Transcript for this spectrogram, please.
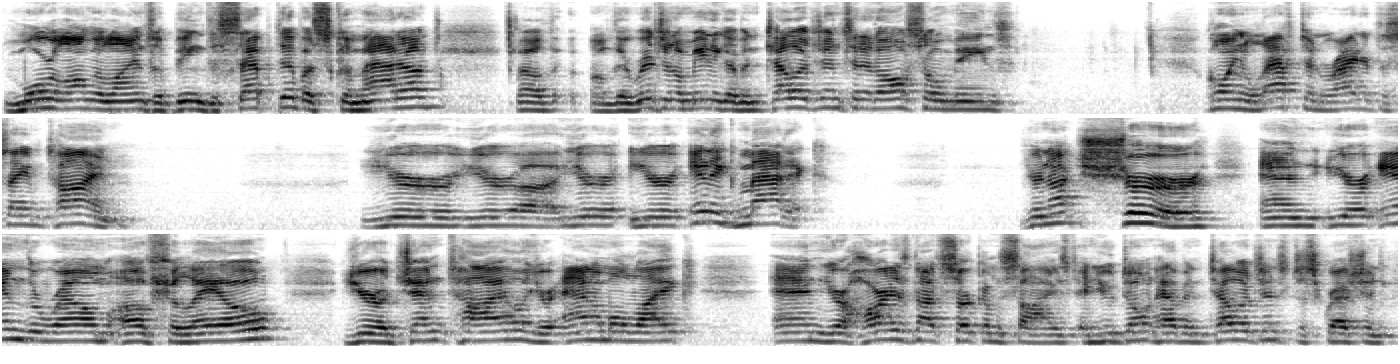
more along the lines of being deceptive, a schemata of, of the original meaning of intelligence, and it also means going left and right at the same time. You're you're uh, you're you're enigmatic. You're not sure, and you're in the realm of phileo. You're a Gentile. You're animal-like, and your heart is not circumcised, and you don't have intelligence, discretion,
